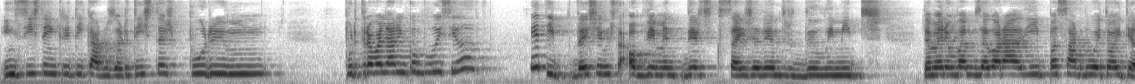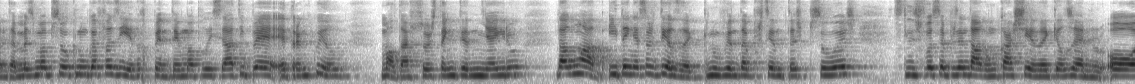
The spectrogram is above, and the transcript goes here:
insistem em criticar os artistas por, hum, por trabalharem com publicidade? É tipo, deixem-nos estar. Obviamente, desde que seja dentro de limites também não vamos agora aí passar do 8 ao 80, mas uma pessoa que nunca fazia, de repente tem uma publicidade, tipo, é, é tranquilo. Malta, as pessoas têm que ter dinheiro de algum lado. E tenho a certeza que 90% das pessoas, se lhes fosse apresentado um cachê daquele género, ou,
